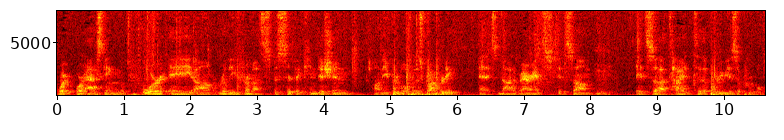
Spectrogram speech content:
We're, we're asking for a um, relief from a specific condition on the approval for this property, and it's not a variance, it's, um, it's uh, tied to the previous approval.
